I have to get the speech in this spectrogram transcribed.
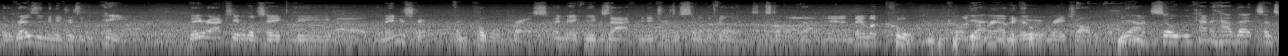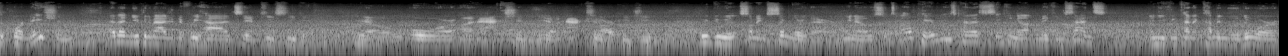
the, the resin miniatures that you paint. They were actually able to take the, uh, manuscript from Kobold Press and make the exact miniatures of some of the villains and stuff like that. Yeah, they look cool. They Yeah, really yeah, they do a great job with it. Yeah, so we kind of have that sense of coordination, and then you can imagine if we had, say, a PC game, you know, or an action, you know, an action RPG, we do something similar there. You know, so it's okay, everything's kind of syncing up, making sense, and you can kind of come into the door.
